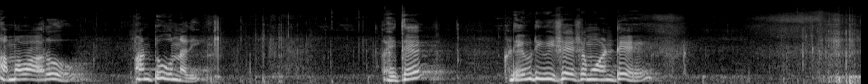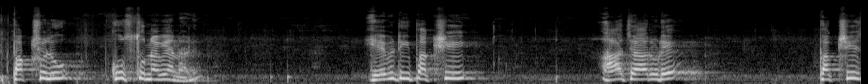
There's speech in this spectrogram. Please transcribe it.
అమ్మవారు అంటూ ఉన్నది. అయితే ఇక్కడ ఏమిటి విశేషము అంటే పక్షులు కూస్తున్నవి అనాలి ఏమిటి పక్షి? ఆచారుడే పక్షి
